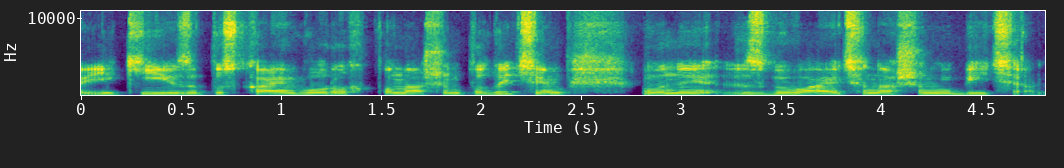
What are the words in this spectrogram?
які запускає ворог по нашим позиціям, вони збиваються нашими бійцями.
